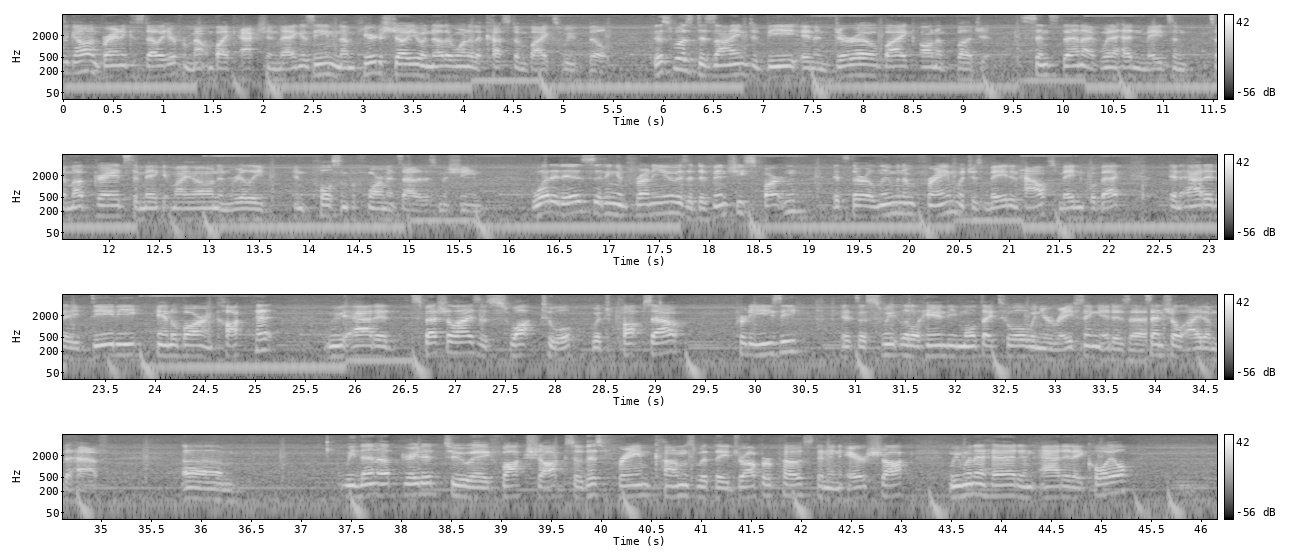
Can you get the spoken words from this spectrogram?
how's it going? Brandon Castelli here from Mountain Bike Action Magazine, and I'm here to show you another one of the custom bikes we've built. This was designed to be an enduro bike on a budget. Since then, I've went ahead and made some, some upgrades to make it my own and really and pull some performance out of this machine. What it is sitting in front of you is a Devinci Spartan. It's their aluminum frame, which is made in-house, made in Quebec, and added a Deity handlebar and cockpit we added Specialized's SWAT tool, which pops out pretty easy. It's a sweet little handy multi-tool when you're racing. It is an essential item to have. Um, we then upgraded to a Fox shock. So this frame comes with a dropper post and an air shock. We went ahead and added a coil.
